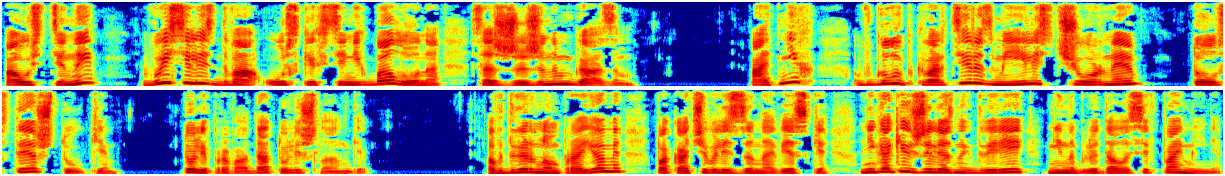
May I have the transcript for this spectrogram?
а у стены высились два узких синих баллона со сжиженным газом. От них вглубь квартиры змеились черные толстые штуки, то ли провода, то ли шланги. В дверном проеме покачивались занавески, никаких железных дверей не наблюдалось и в помине.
